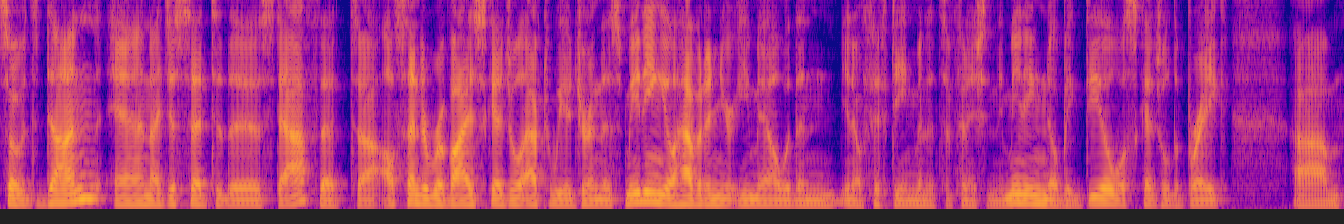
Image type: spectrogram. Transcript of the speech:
so it's done, and I just said to the staff that uh, I'll send a revised schedule after we adjourn this meeting. You'll have it in your email within you know 15 minutes of finishing the meeting. No big deal. We'll schedule the break. Um,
